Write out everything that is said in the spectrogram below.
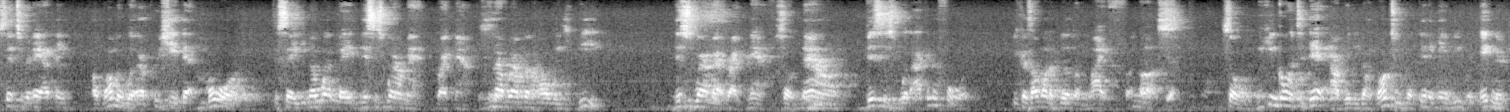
said to Renee, I think a woman will appreciate that more to say, you know what, babe, this is where I'm at right now. This is not where I'm going to always be. This is where I'm at right now. So mm-hmm. now this is what I can afford because I want to build a life for mm-hmm. us. Yeah. So we can go into debt. I really don't want to, but then again, we were ignorant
